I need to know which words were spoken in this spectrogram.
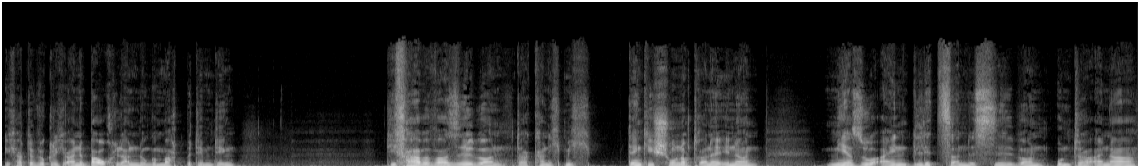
ich hatte wirklich eine Bauchlandung gemacht mit dem Ding. Die Farbe war silbern, da kann ich mich, denke ich, schon noch dran erinnern. Mehr so ein glitzerndes Silbern unter einer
